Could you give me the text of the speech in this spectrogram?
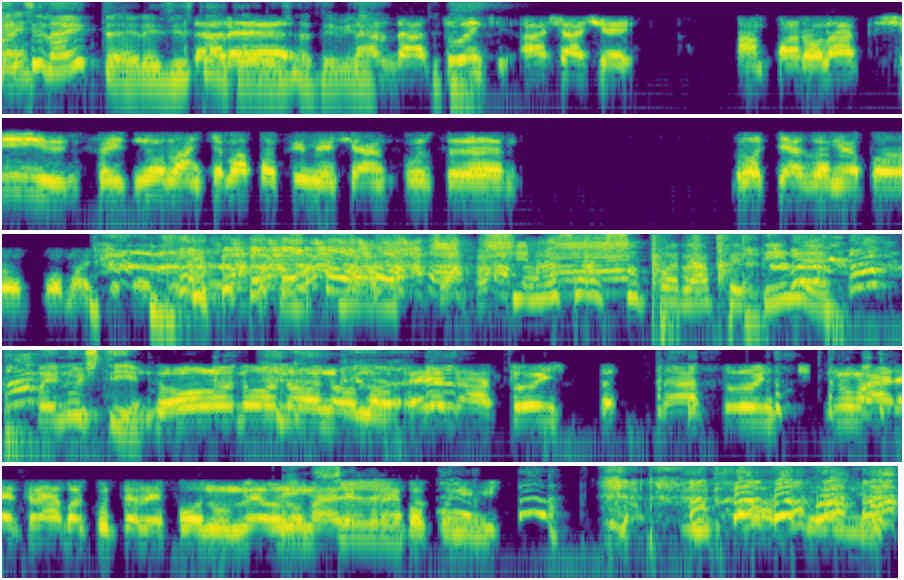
mulți înainte. Rezistat, Dar, ai rezistat, e bine. dar de atunci, așa și am parolat și, fe- nu, l-am chemat pe filme și am spus uh, blochează-mi eu pe, pe maica ta. Și nu s-a supărat pe tine? Păi nu știe. Nu, nu, nu, nu, nu. E, de atunci, de atunci nu mai are treabă cu telefonul meu, nu mai are Excelent. treabă cu nimic. Absolut nimic.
